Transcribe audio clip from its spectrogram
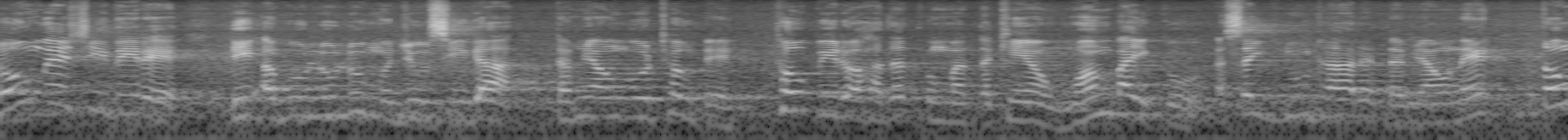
ဒုံးပဲရှိသေးတယ်ဒီအဘူလူလူမဂျူစီကတမြောင်ကိုထုတ်တယ်ထုတ်ပြီးတော့ဟာဒတ်ဥမတ်တခင်က1 byte ကိုအစိတ်လူးထားတဲ့တမြောင်နဲ့၃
